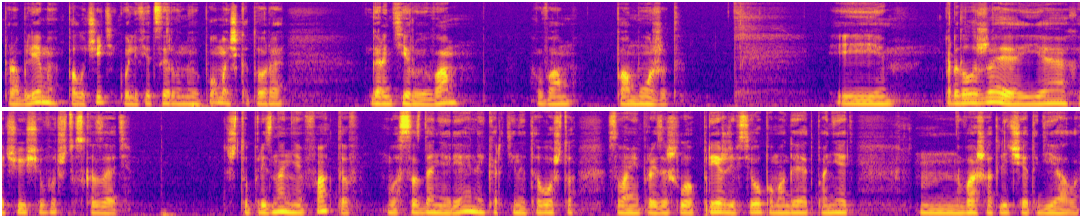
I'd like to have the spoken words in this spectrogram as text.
проблемы, получить квалифицированную помощь, которая, гарантирую вам, вам поможет. И продолжая, я хочу еще вот что сказать. Что признание фактов, воссоздание реальной картины того, что с вами произошло, прежде всего помогает понять ваше отличие от идеала.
